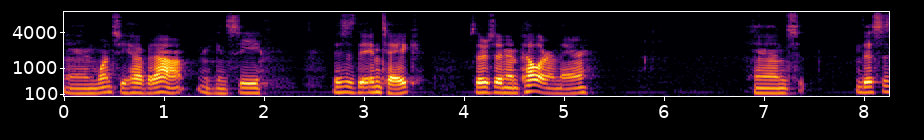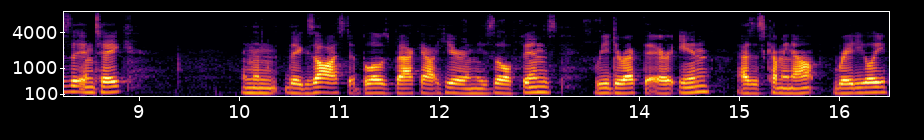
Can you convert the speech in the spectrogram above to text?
And once you have it out, you can see this is the intake. So there's an impeller in there. And this is the intake. And then the exhaust, it blows back out here. And these little fins redirect the air in as it's coming out radially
